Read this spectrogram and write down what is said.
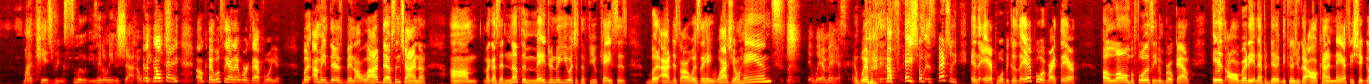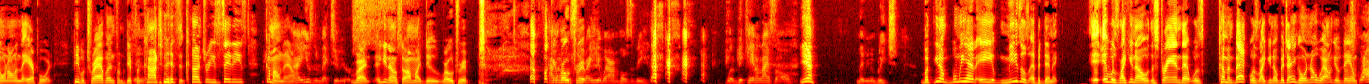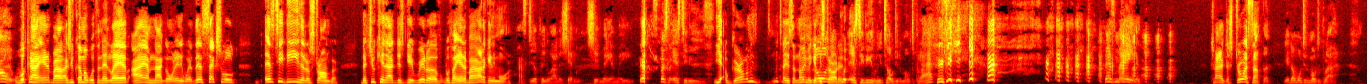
My kids drink smoothies. They don't need a shot. Okay. okay. Okay. We'll see how that works out for you. But I mean, there's been a lot of deaths in China. Um, like I said, nothing major in the U.S., just a few cases. But I just always say, hey, wash your hands. And wear a mask. and wear a facial, especially in the airport, because the airport right there alone, before this even broke out, is already an epidemic because you got all kind of nasty shit going on in the airport. People traveling from different continents and countries, cities. Come on now. I ain't using the bacteria. Right. You know, so I'm like, dude, road trip. fucking road trip. Right here where I'm supposed to be. With a big can of Lysol. Yeah. Maybe even bleach. But you know, when we had a measles epidemic, it, it was like, you know, the strand that was coming back was like, you know, bitch, I ain't going nowhere. I don't give a damn what kind of antibiotics you come up with in that lab. I am not going anywhere. There's sexual STDs that are stronger that you cannot just get rid of with an antibiotic anymore. I still think a lot of this shit, shit man made. Especially STDs. Yeah, girl, let me let me tell you something. Don't even get me Lord didn't started. put STDs when he told you to multiply. That's man. Trying to destroy something. Yeah, don't want you to multiply.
